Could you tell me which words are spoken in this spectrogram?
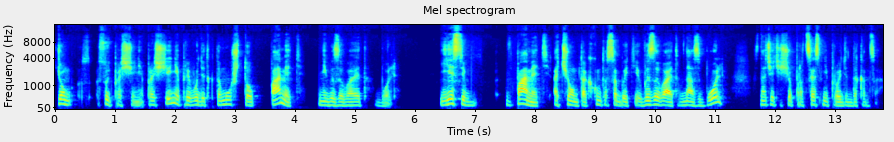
в чем суть прощения? Прощение приводит к тому, что память не вызывает боль. Если память о чем-то, о каком-то событии вызывает в нас боль, значит еще процесс не пройден до конца.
